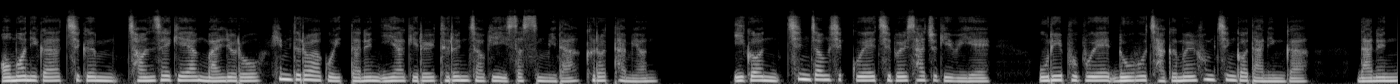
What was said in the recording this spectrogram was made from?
어머니가 지금 전세 계약 만료로 힘들어하고 있다는 이야기를 들은 적이 있었습니다. 그렇다면 이건 친정 식구의 집을 사주기 위해 우리 부부의 노후 자금을 훔친 것 아닌가 나는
